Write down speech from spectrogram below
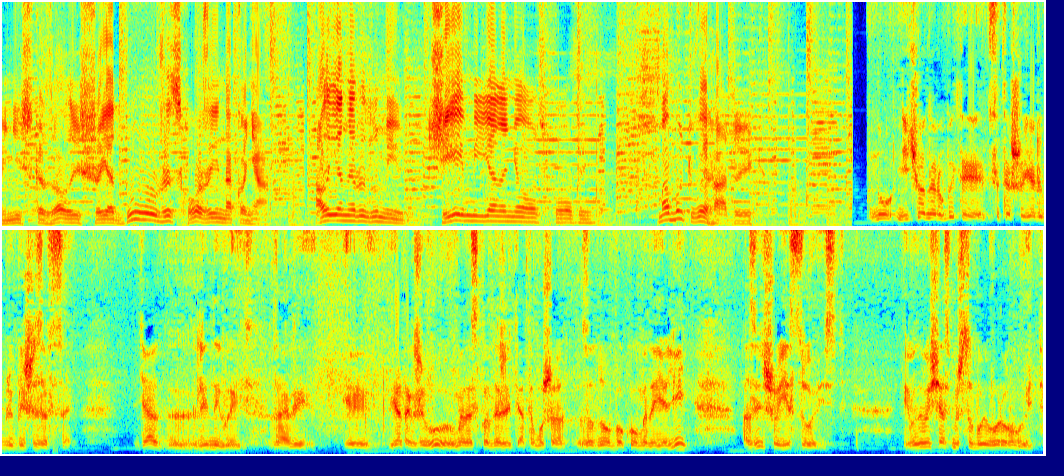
Мені сказали, що я дуже схожий на коня. Але я не розумію, чим я на нього схожий. Мабуть, вигадують. Ну, нічого не робити це те, що я люблю більше за все. Я е, лінивий взагалі. І я так живу, у мене складне життя, тому що з одного боку у мене є лінь, а з іншого є совість. І вони весь час між собою ворогують.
